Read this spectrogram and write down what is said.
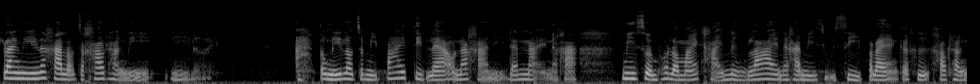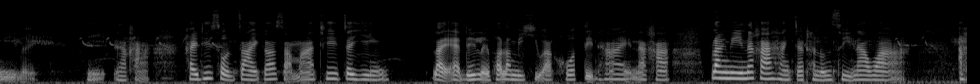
แปลงนี้นะคะเราจะเข้าทางนี้นี่เลยอะตรงนี้เราจะมีป้ายติดแล้วนะคะนี่ด้านในนะคะ มีสวนผลไม้ขายหนึ่งไร่นะคะ มีอยู่สี่แปลงก็คือเข้าทางนี้เลยนี่นะคะ ใครที่สนใจก็สามารถที่จะยิงไลน์แอดได้เลยเพราะเรามี QR code ติดให้นะคะ แปลงนี้นะคะห่างจากถนนศรีนาวาอะ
